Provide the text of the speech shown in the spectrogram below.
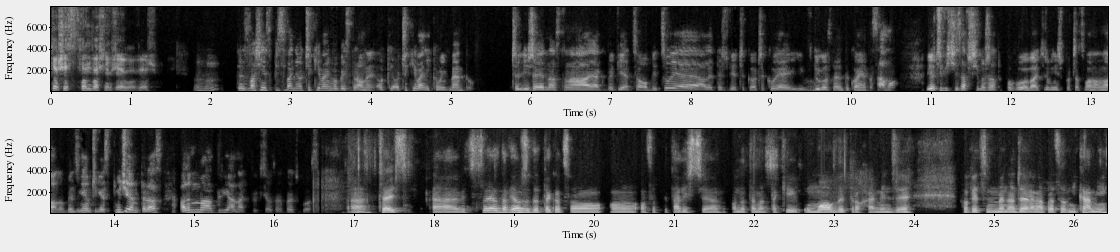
to się stąd właśnie wzięło, wiesz? Mhm. To jest właśnie spisywanie oczekiwań w obie strony, oczekiwań i komitmentów. Czyli, że jedna strona jakby wie, co obiecuje, ale też wie, czego oczekuje i w drugą stronę dokładnie to samo. I oczywiście zawsze się można to powoływać, również podczas one on one. Więc nie wiem, czy nie spójdziłem teraz, ale ma Adriana, który chciał zabrać głos. Cześć. Więc co, ja nawiążę do tego, co, o, o co pytaliście, o na temat takiej umowy trochę między powiedzmy menadżerem a pracownikami.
